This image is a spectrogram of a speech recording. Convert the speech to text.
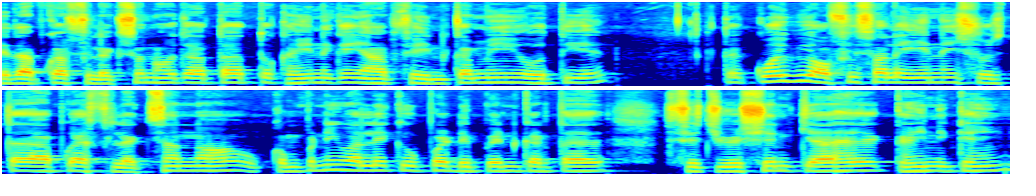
यदि आपका सिलेक्शन हो जाता है तो कहीं ना कहीं आपसे इनकम ही होती है। तो कोई भी ऑफ़िस वाला ये नहीं सोचता है, आपका सिलेक्शन ना हो। कंपनी वाले के ऊपर डिपेंड करता है सिचुएशन क्या है कहीं ना कहीं।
